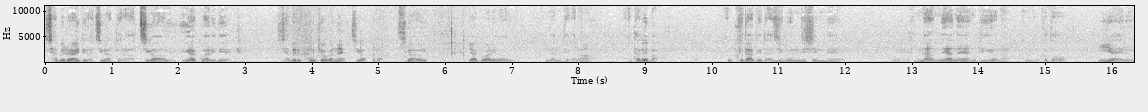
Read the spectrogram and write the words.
喋る相手が違ったら違う役割で喋る環境がね違ったら違う役割の何て言うかな。例えば砕けた自分自身で「なんでやねん」っていうようなことを言い合える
